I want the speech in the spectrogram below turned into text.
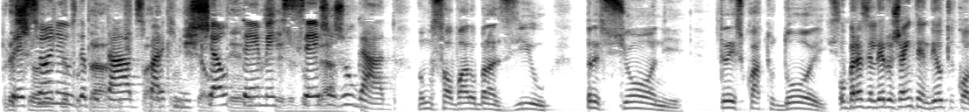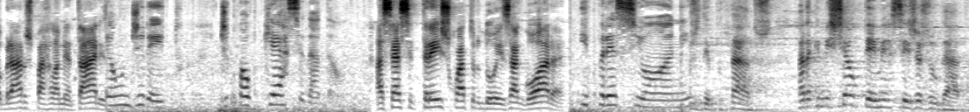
Pressione os deputados para que Michel Temer seja julgado. Vamos salvar o Brasil. Pressione. 342. O brasileiro já entendeu que cobrar os parlamentares é um direito de qualquer cidadão. Acesse 342 agora e pressione os deputados para que Michel Temer seja julgado.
